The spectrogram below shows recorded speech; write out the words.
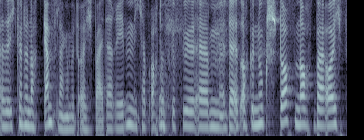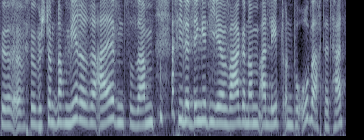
Also ich könnte noch ganz lange mit euch weiterreden. Ich habe auch das Gefühl, ähm, da ist auch genug Stoff noch bei euch für, äh, für bestimmt noch mehrere Alben zusammen. Viele Dinge, die ihr wahrgenommen, erlebt und beobachtet habt.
